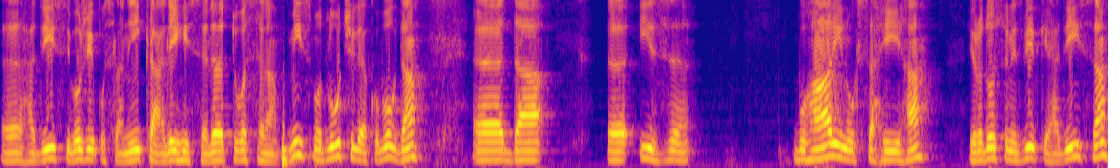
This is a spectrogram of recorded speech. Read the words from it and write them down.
eh, hadisi Božije poslanika, alihi salatu wasalam. Mi smo odlučili, ako Bog da, eh, da eh, iz Buharinog sahiha, vjerodostojne zbirke hadisa,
